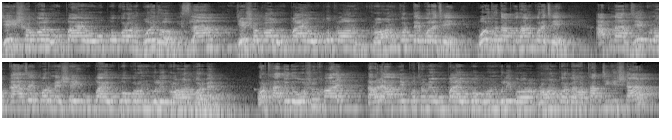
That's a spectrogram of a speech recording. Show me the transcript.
যে সকল উপায় ও উপকরণ বৈধ, ইসলাম যে সকল উপায় ও উপকরণ গ্রহণ করতে বলেছে, বৈধতা প্রদান করেছে, আপনার যে কোনো কাজে কর্মে সেই উপায় উপকরণগুলি গ্রহণ করবেন। অর্থাৎ যদি অসুখ হয়, তাহলে আপনি প্রথমে উপায় উপকরণগুলি গ্রহ- গ্রহণ করবেন, অর্থাৎ চিকিৎসার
